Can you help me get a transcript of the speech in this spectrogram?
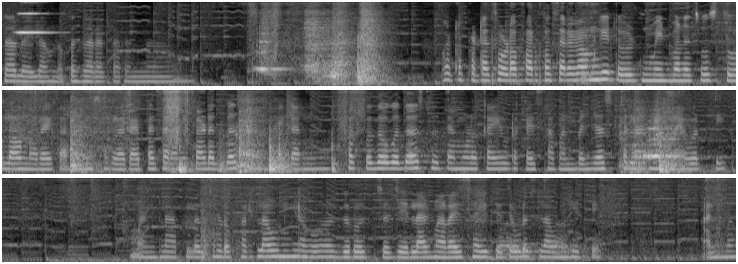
चालू आहे लावणं पसारा कारण. फटाफटा थोडाफार पसारा लावून घेतो. मेनमनच वस्तू लावणार आहे कारण सगळा काय पसारा मी काढत बसणार नाही कारण फक्त दोघंच असतो. त्यामुळं काही एवढं काही सामान पण जास्त लागणार नाही वरती. म्हटलं आपलं थोडंफार लावून घ्यावं. रोजचं जे लागणार आहे साहित्य तेवढंच लावून घेते. आणि मग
